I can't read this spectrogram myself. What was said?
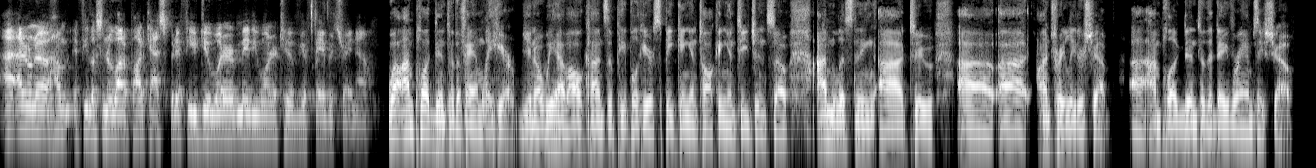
I, don't know how if you listen to a lot of podcasts, but if you do, what are maybe one or two of your favorites right now? Well, I'm plugged into the family here. You know, we have all kinds of people here speaking and talking and teaching. So I'm listening uh, to uh, uh, EntreLeadership. Uh, I'm plugged into the Dave Ramsey show.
